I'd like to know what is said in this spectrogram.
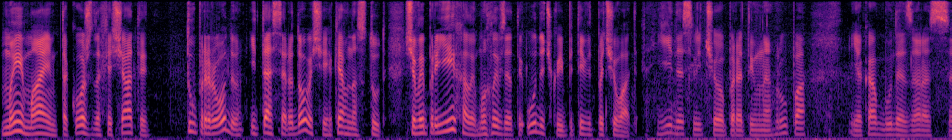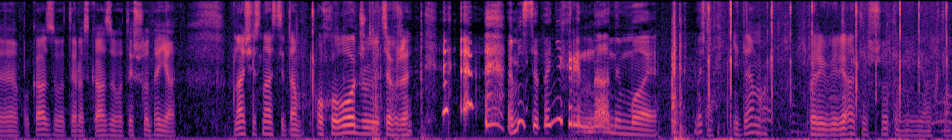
ми маємо також захищати ту природу і те середовище, яке в нас тут. Що ви приїхали, могли взяти удочку і піти відпочивати. Їде слідчо-оперативна група, яка буде зараз е, показувати, розказувати, що да як. На 16 там охолоджуються вже. А місця та ніхрена немає. Ну, Ідемо перевіряти, що там і як там.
